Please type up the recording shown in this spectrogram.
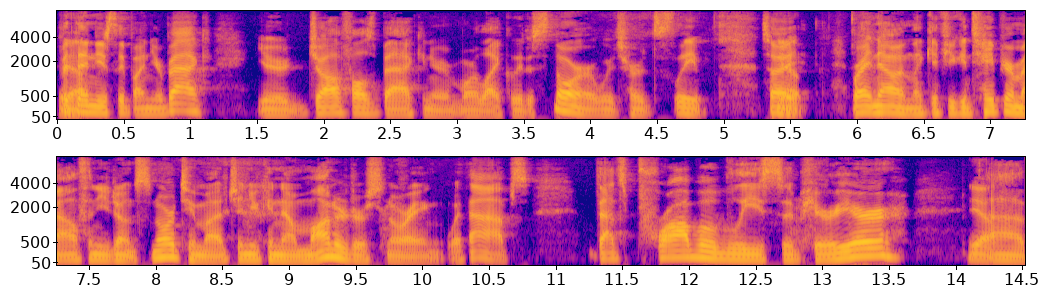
but yeah. then you sleep on your back, your jaw falls back, and you're more likely to snore, which hurts sleep. So I, right now i'm like if you can tape your mouth and you don't snore too much and you can now monitor snoring with apps that's probably superior yeah uh,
